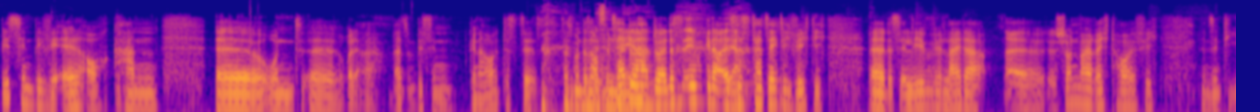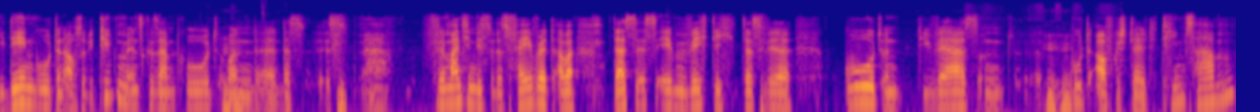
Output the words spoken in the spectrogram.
bisschen BWL auch kann äh, und äh, oder also ein bisschen genau, dass, dass, dass man das auf dem Zettel mehr. hat, weil das eben genau, ja. es ist tatsächlich wichtig. Äh, das erleben wir leider äh, schon mal recht häufig. Dann sind die Ideen gut und auch so die Typen insgesamt gut mhm. und äh, das ist ja, für manche nicht so das Favorite, aber das ist eben wichtig, dass wir gut und divers und äh, mhm. gut aufgestellte Teams haben.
